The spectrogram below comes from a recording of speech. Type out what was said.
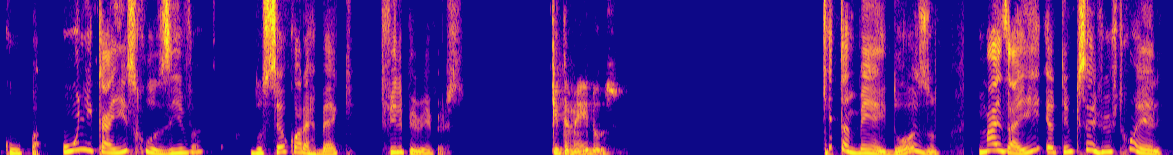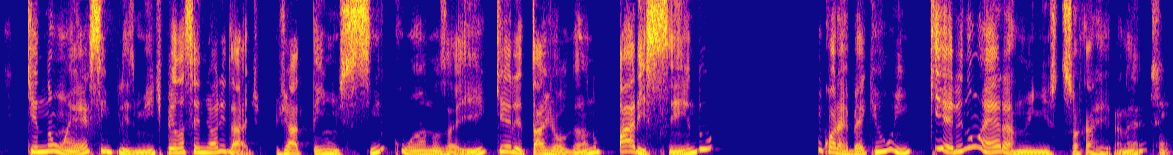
culpa única e exclusiva do seu quarterback, Philip Rivers. Que também é idoso. Que também é idoso, mas aí eu tenho que ser justo com ele, que não é simplesmente pela senioridade. Já tem uns cinco anos aí que ele tá jogando parecendo um quarterback ruim, que ele não era no início de sua carreira, né? Sim.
